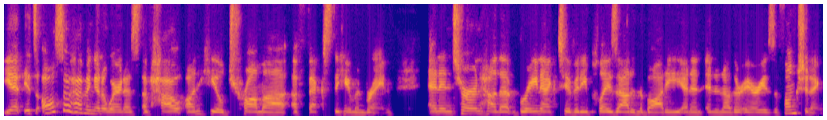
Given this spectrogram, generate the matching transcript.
yet it's also having an awareness of how unhealed trauma affects the human brain. And in turn, how that brain activity plays out in the body and in, and in other areas of functioning.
